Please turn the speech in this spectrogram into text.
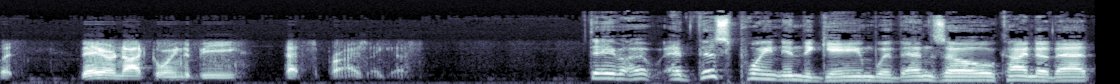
but they are not going to be that surprise, I guess. Dave, at this point in the game with Enzo, kind of that,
